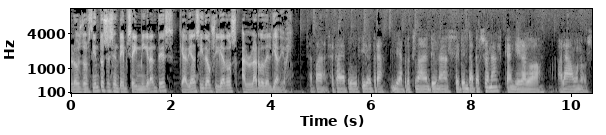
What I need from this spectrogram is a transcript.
los 266 migrantes que habían sido auxiliados a lo largo del día de hoy. Se acaba de producir otra de aproximadamente unas 70 personas que han llegado a, hará unos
